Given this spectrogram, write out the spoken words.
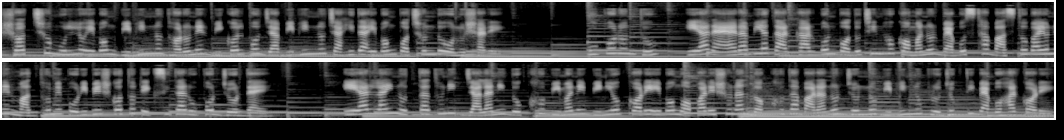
স্বচ্ছ মূল্য এবং বিভিন্ন ধরনের বিকল্প যা বিভিন্ন চাহিদা এবং পছন্দ অনুসারে। উপরন্তু, এয়ার অ্যারাবিয়া তার কার্বন পদচিহ্ন কমানোর ব্যবস্থা বাস্তবায়নের মাধ্যমে পরিবেশগত টেক্সিতার উপর জোর দেয়। এয়ারলাইন অত্যাধুনিক জ্বালানি দক্ষ বিমানে বিনিয়োগ করে এবং অপারেশনাল দক্ষতা বাড়ানোর জন্য বিভিন্ন প্রযুক্তি ব্যবহার করে।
